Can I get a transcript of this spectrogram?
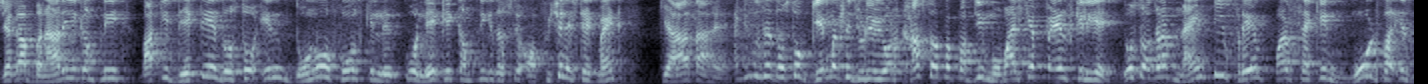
जगह बना रही है कंपनी। बाकी देखते हैं दोस्तों इन दोनों फोन्स के ले, को लेके कंपनी की तरफ़ से ऑफिशियल स्टेटमेंट क्या आता है। अगली न्यूज़ दोस्तों गेमर से जुड़ी हुई और खासतौर पर पबजी मोबाइल के फैंस के लिए। दोस्तों अगर आप 90 फ्रेम पर सेकंड मोड पर इस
